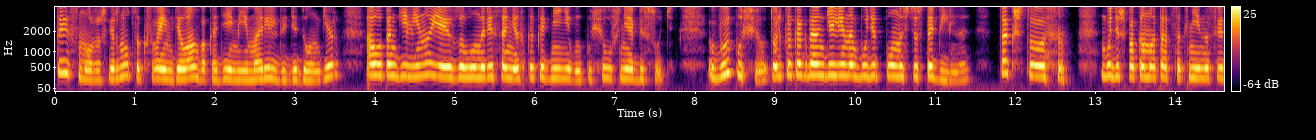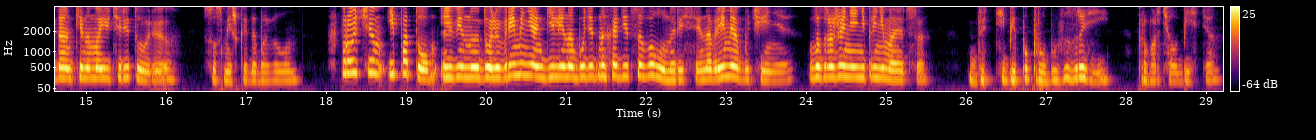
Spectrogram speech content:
ты сможешь вернуться к своим делам в Академии Марильды Дидонгер, а вот Ангелину я из Лунариса несколько дней не выпущу, уж не обессудь. Выпущу только когда Ангелина будет полностью стабильна. Так что будешь пока мотаться к ней на свиданке на мою территорию», — с усмешкой добавил он. Впрочем, и потом львиную долю времени Ангелина будет находиться в Лунарисе на время обучения. Возражения не принимаются. «Да тебе попробуй, возрази», – проворчал Бестиан.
